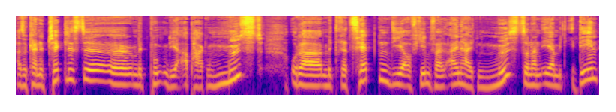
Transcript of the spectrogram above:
Also keine Checkliste äh, mit Punkten, die ihr abhaken müsst oder mit Rezepten, die ihr auf jeden Fall einhalten müsst, sondern eher mit Ideen,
